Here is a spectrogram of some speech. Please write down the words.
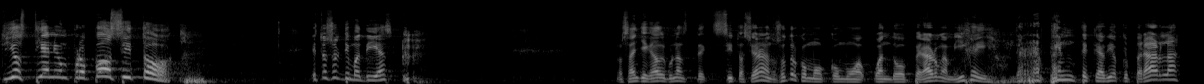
Dios tiene un propósito. Estos últimos días nos han llegado algunas situaciones a nosotros como, como cuando operaron a mi hija y de repente que había que operarla.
